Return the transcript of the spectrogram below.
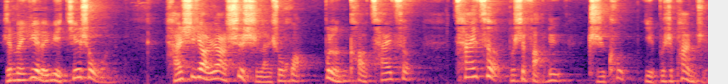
人们越来越接受我们。还是要让事实来说话，不能靠猜测，猜测不是法律，指控也不是判决。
